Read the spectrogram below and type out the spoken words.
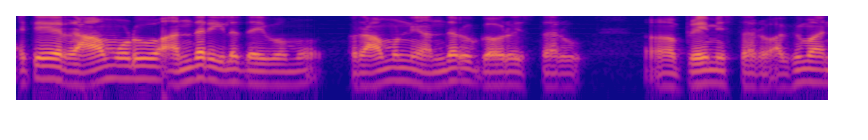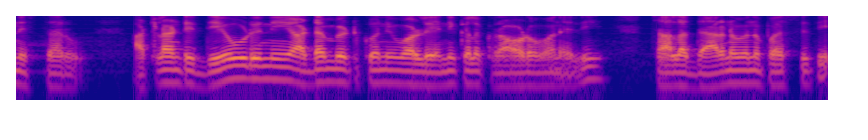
అయితే రాముడు అందరి ఇల దైవము రాముణ్ణి అందరూ గౌరవిస్తారు ప్రేమిస్తారు అభిమానిస్తారు. అట్లాంటి దేవుడిని అడ్డం పెట్టుకొని వాళ్ళు ఎన్నికలకు రావడం అనేది చాలా దారుణమైన పరిస్థితి.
